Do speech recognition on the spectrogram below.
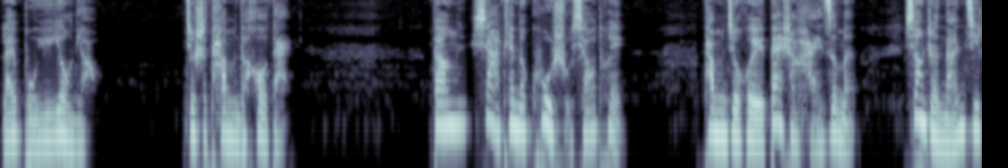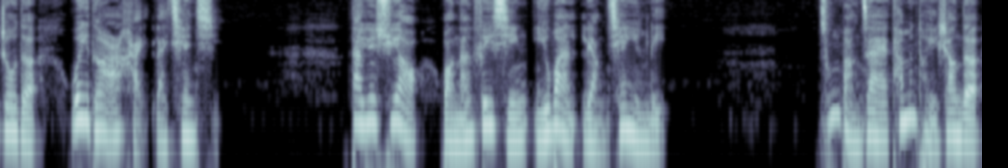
来哺育幼鸟，就是它们的后代。当夏天的酷暑消退，他们就会带上孩子们，向着南极洲的威德尔海来迁徙。大约需要往南飞行一万两千英里。从绑在他们腿上的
